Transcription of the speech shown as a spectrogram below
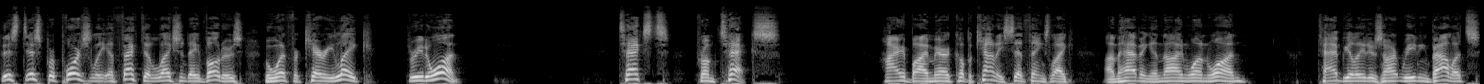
This disproportionately affected election day voters who went for Kari Lake 3 to 1. Texts from Tex, hired by Maricopa County, said things like, I'm having a 911. Tabulators aren't reading ballots.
